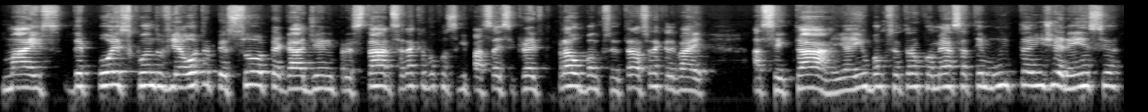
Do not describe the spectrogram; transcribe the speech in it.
mas depois, quando vier outra pessoa pegar dinheiro emprestado, será que eu vou conseguir passar esse crédito para o Banco Central? Será que ele vai aceitar? E aí o Banco Central começa a ter muita ingerência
